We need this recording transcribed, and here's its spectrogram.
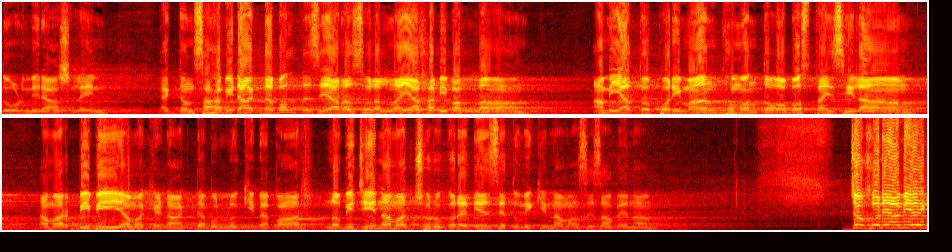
দৌড় মেরে আসলেন? একজন সাহাবি ডাক দা বলতেছে আর রাসূলুল্লাহ, ইয়া হাবিবাল্লাহ, আমি এত পরিমাণ ঘুমন্ত অবস্থায় ছিলাম। আমার বিবি আমাকে ডাক দেয়া, বলল, কি ব্যাপার? নবীজি নামাজ শুরু করে দিয়েছে, তুমি কি নামাজে যাবে না? যখনই আমি এই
